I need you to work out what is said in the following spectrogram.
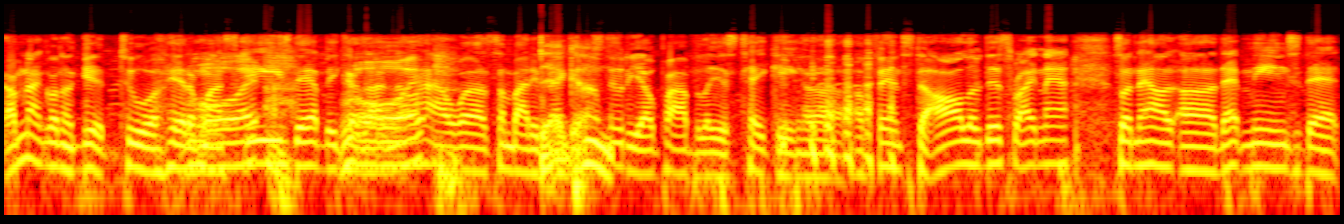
I'm not going to get too ahead of my skis there because I know how uh, somebody back in the studio probably is taking uh, offense to all of this right now. So now uh, that means that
